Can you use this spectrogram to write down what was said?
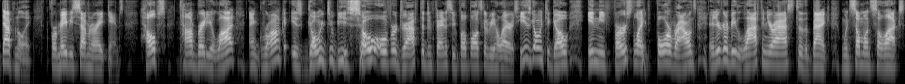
Definitely for maybe seven or eight games. Helps Tom Brady a lot, and Gronk is going to be so overdrafted in fantasy football. It's going to be hilarious. He's going to go in the first like four rounds, and you're going to be laughing your ass to the bank when someone selects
